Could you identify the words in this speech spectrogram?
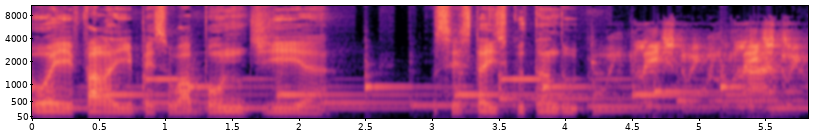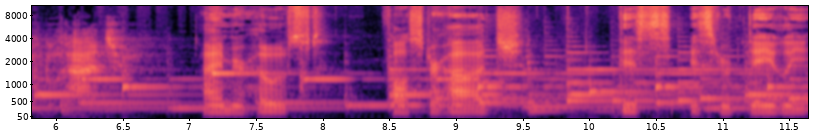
Oi, fala aí pessoal, bom dia. Você está escutando o Inglês no Rádio. I am your host, Foster Hodge. This is your daily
